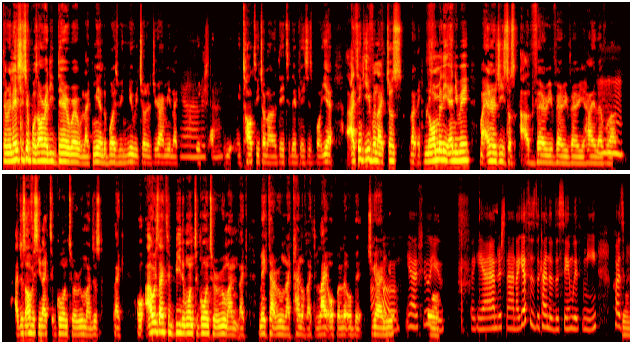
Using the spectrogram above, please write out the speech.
the relationship was already there where like me and the boys we knew each other. Do you know what I mean? Like yeah. I we, we, we talk to each other on a day to day basis. But yeah, I think even like just like normally anyway, my energy is just at a very, very, very high level. Mhm. I just obviously like to go into a room and just like oh I always like to be the one to go into a room and like make that room like kind of like light up a little bit. Do you know what I mean? Oh, yeah, I feel So, you. Okay, I understand. I guess it's the kind of the same with me, because mm,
